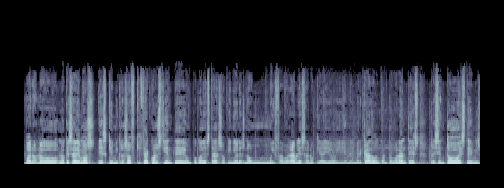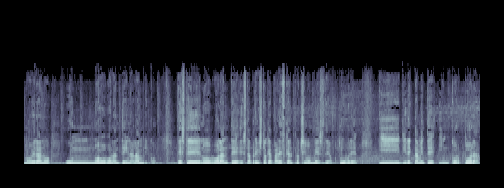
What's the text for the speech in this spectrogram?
Bueno, lo, lo que sabemos es que Microsoft, quizá consciente un poco de estas opiniones no muy favorables a lo que hay hoy en el mercado en cuanto a volantes, presentó este mismo verano un nuevo volante inalámbrico. Este nuevo volante está previsto que aparezca el próximo mes de octubre y directamente incorpora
